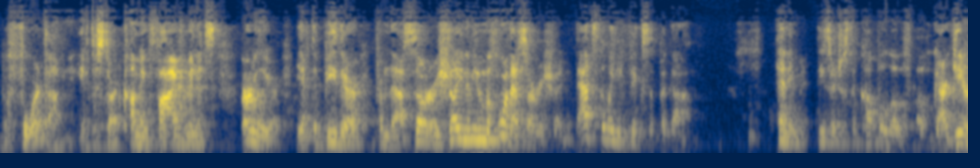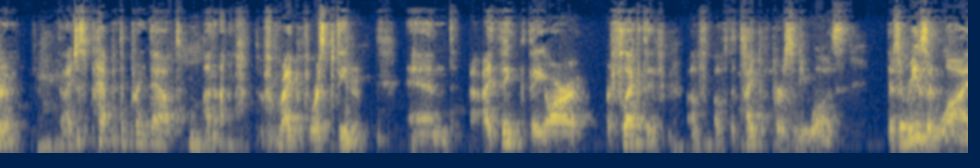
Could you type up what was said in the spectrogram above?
before davening. You have to start coming five minutes earlier. You have to be there from the Asar Rishonim, even before the Asar Rishonim. That's the way you fix a pagam. Anyway, these are just a couple of, of gargirim that I just happened to print out on, right before Spetirim. And I think they are reflective of, of the type of person he was. There's a reason why,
